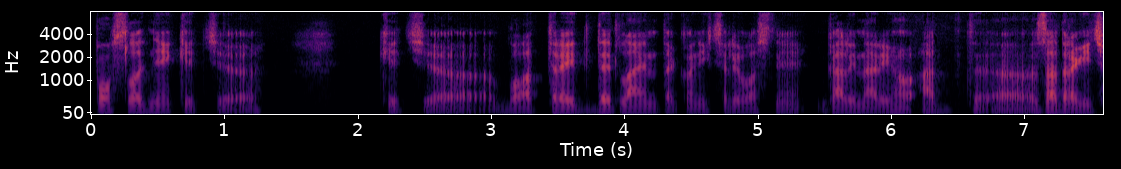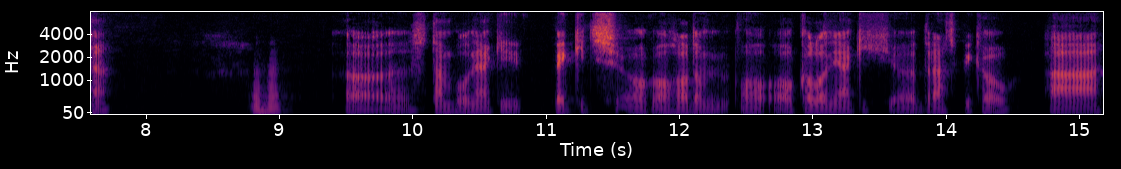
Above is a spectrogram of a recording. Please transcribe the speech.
posledne, keď, uh, keď uh, bola trade deadline, tak oni chceli vlastne Galinariho a uh, Zadragiča. Uh-huh. Uh, tam bol nejaký package ohľadom, okolo nejakých e, draft pickov a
